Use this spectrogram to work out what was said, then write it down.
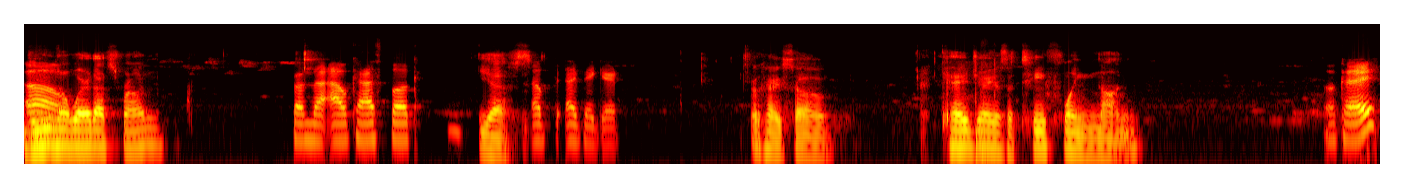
Do Oh. you know oh. where that's from? From the Outcast book. Yes. I, I figured. Okay, so KJ is a tiefling nun. Okay.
